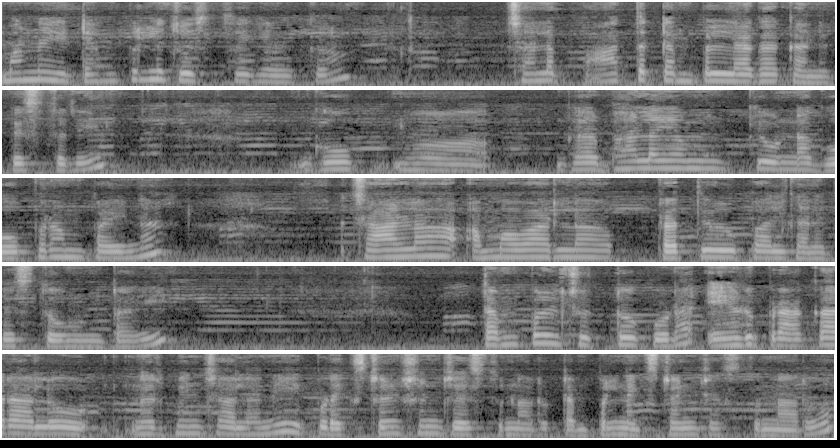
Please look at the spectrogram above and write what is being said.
మన ఈ టెంపుల్ని చూస్తే కనుక చాలా పాత టెంపుల్ లాగా కనిపిస్తుంది. గో గర్భాలయంకి ఉన్న గోపురం పైన చాలా అమ్మవార్ల ప్రతిరూపాలు కనిపిస్తూ ఉంటాయి. టెంపుల్ చుట్టూ కూడా ఏడు ప్రాకారాలు నిర్మించాలని ఇప్పుడు ఎక్స్టెన్షన్ చేస్తున్నారు టెంపుల్ని ఎక్స్టెండ్ చేస్తున్నారు.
